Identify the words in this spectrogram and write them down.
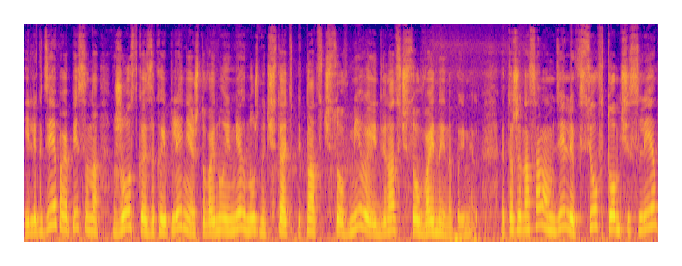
Или где прописано жесткое закрепление, что «Войну и мир» нужно читать 15 часов мира и 12 часов войны, например. Это же на самом деле все в том числе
